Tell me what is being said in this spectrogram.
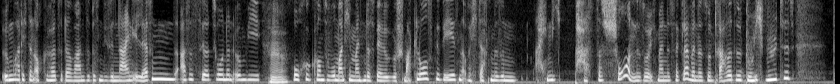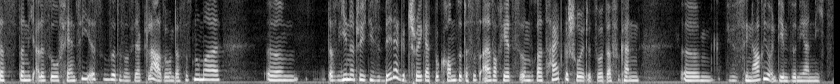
irgendwo hatte ich dann auch gehört, so da waren so ein bisschen diese 9-11-Assoziationen dann irgendwie ja. hochgekommen, so wo manche meinten, das wäre geschmacklos gewesen, aber ich dachte mir so, eigentlich passt das schon. So, ich meine, das ist ja klar, wenn da so ein Drache so durchwütet, dass es dann nicht alles so fancy ist und so, das ist ja klar so. Und das ist nun mal ähm, dass wir natürlich diese Bilder getriggert bekommen, so dass es einfach jetzt unserer Zeit geschuldet. So dafür kann ähm, dieses Szenario in dem Sinne ja nichts.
